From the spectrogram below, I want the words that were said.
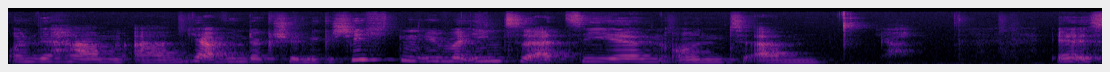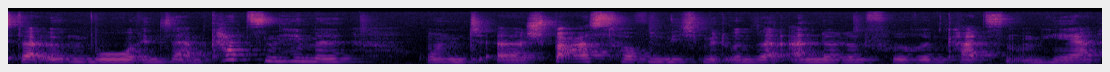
und wir haben ähm, ja wunderschöne Geschichten über ihn zu erzählen und ähm, er ist da irgendwo in seinem Katzenhimmel und äh, spaßt hoffentlich mit unseren anderen früheren Katzen umher.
